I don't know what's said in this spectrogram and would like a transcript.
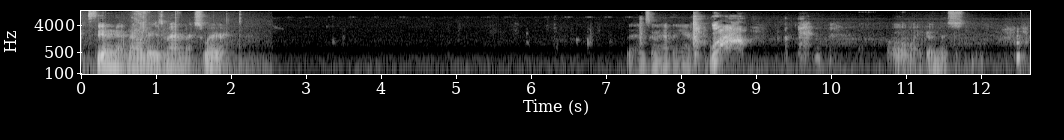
it's the internet nowadays, man. I swear. The heck's gonna happen here? Oh my goodness.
